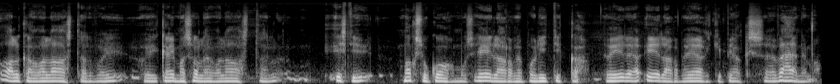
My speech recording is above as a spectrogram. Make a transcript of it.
algaval aastal või, või käimasoleval aastal Eesti maksukoormus eelarvepoliitika või eelarve järgi peaks vähenema.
